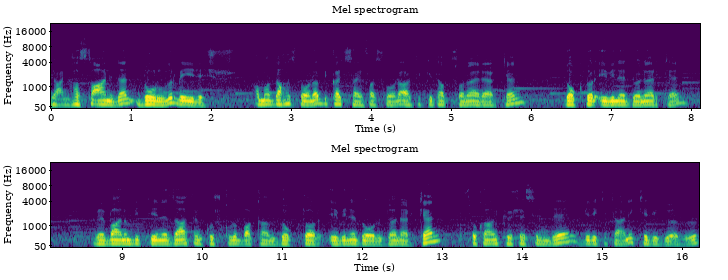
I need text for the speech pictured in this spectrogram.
Yani hasta aniden doğrulur ve iyileşir. Ama daha sonra birkaç sayfa sonra artık kitap sona ererken, doktor evine dönerken, vebanın bittiğine zaten kuşkulu bakan doktor evine doğru dönerken sokağın köşesinde bir iki tane kedi görür.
